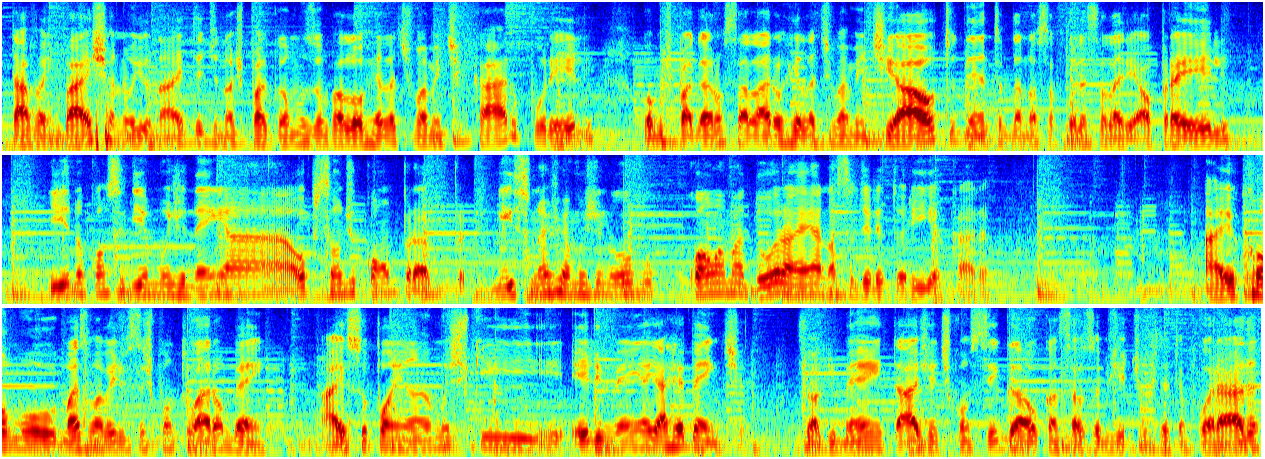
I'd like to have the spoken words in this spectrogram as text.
estava em baixa no United, nós pagamos um valor relativamente caro por ele, vamos pagar um salário relativamente alto dentro da nossa folha salarial para ele e não conseguimos nem a opção de compra. Isso nós vemos de novo quão amadora é a nossa diretoria, cara. Aí como mais uma vez vocês pontuaram bem, aí suponhamos que ele venha e arrebente jogue bem, tá? A gente consiga alcançar os objetivos da temporada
